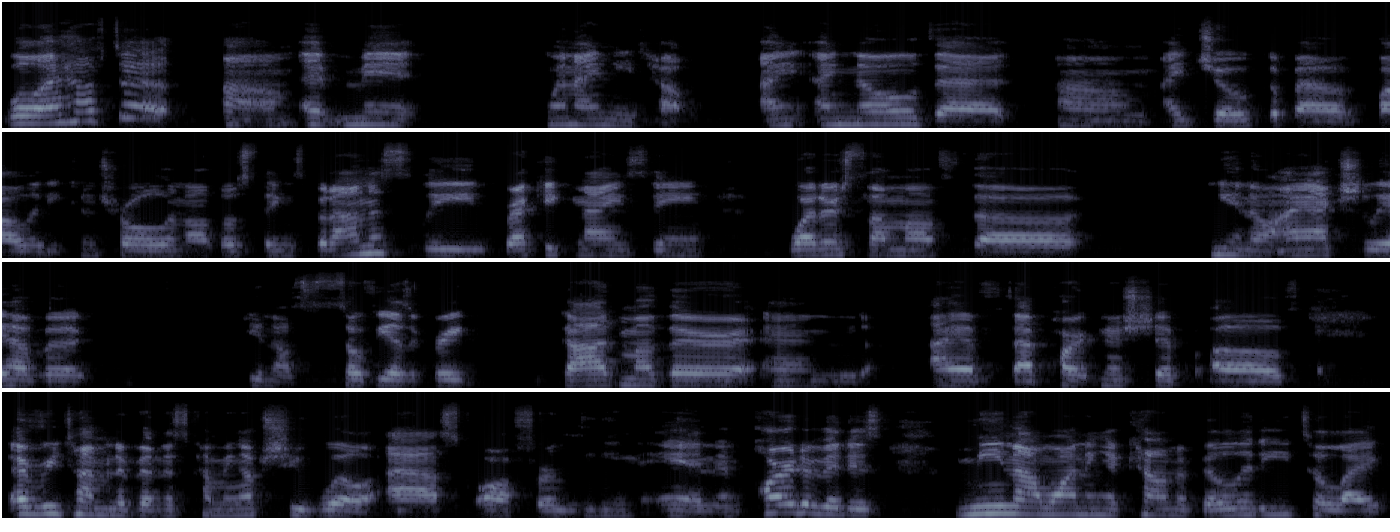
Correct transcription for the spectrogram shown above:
Well, I have to um, admit when I need help. I, I know that um, I joke about quality control and all those things, but honestly, recognizing what are some of the, you know, I actually have a, you know, Sophie has a great godmother, and I have that partnership of every time an event is coming up, she will ask, offer, lean in. And part of it is me not wanting accountability to like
